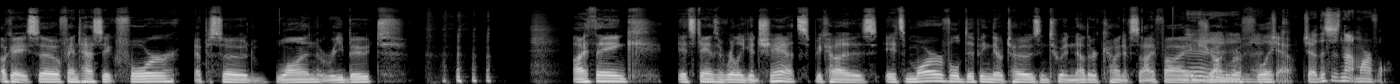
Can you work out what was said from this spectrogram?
Okay, so Fantastic Four, episode one reboot. I think it stands a really good chance because it's Marvel dipping their toes into another kind of sci-fi No, no, genre no, no, flick. Joe, Joe, this is not Marvel.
